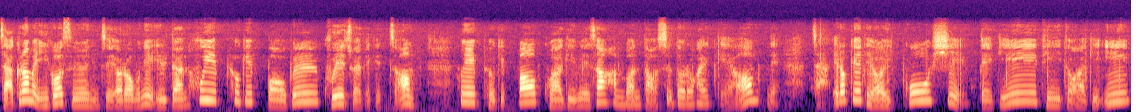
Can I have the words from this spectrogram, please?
자, 그러면 이것은 이제 여러분이 일단 후입 표기법을 구해줘야 되겠죠. 후입 표기법 구하기 위해서 한 번 더 쓰도록 할게요. 네. 자, 이렇게 되어 있고 C 빼기 D 더하기 2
